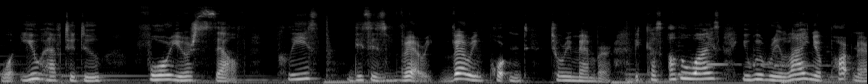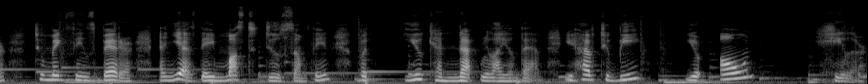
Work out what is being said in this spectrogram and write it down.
what you have to do for yourself. Please, this is very, very important to remember because otherwise you will rely on your partner to make things better. And yes, they must do something, but you cannot rely on them. You have to be your own healer.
